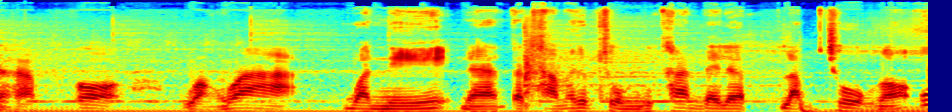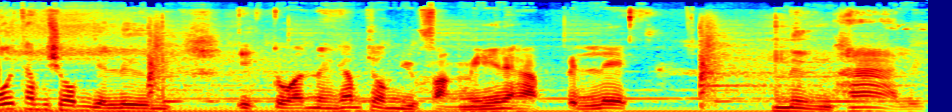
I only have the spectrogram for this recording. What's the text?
นะครับ ก็หวังว่าวันนี้นะจะทำให้ท่านผู้ชมทุกท่านได้รับรับโชคเนาะโอ้ยท่านผู้ชมอย่าลืมอีกตัวหนึ่งท่านผู้ชมอยู่ฝั่งนี้นะครับเป็นเลขหนึ่งห้าหรือ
